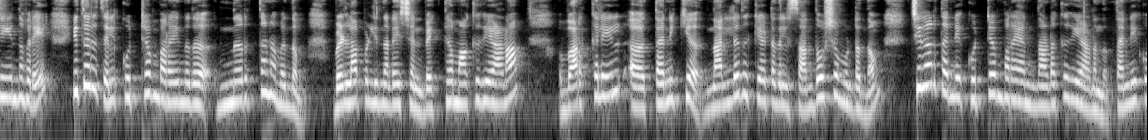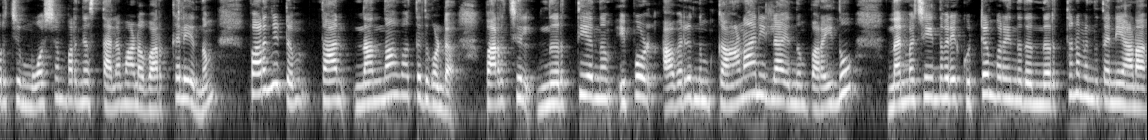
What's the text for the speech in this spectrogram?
ചെയ്യുന്നവരെ ഇത്തരത്തിൽ കുറ്റം പറയുന്നത് നിർത്തണമെന്നും വെള്ളാപ്പള്ളി നടേശൻ വ്യക്തമാക്കുകയാണ്. വർക്കലയിൽ തനിക്ക് നല്ലത് കേട്ടതിൽ സന്തോഷമുണ്ടെന്നും ചിലർ തന്നെ കുറ്റം പറയാൻ നടക്കുകയാണെന്നും തന്നെക്കുറിച്ച് മോശം പറഞ്ഞ സ്ഥലമാണ് വർക്കലയെന്നും പറഞ്ഞിട്ടും താൻ നന്നാവാത്തത് കൊണ്ട് പറച്ചിൽ നിർത്തിയെന്നും ഇപ്പോൾ അവരൊന്നും കാണാനില്ല എന്നും പറയുന്നു. നന്മ ചെയ്യുന്നവരെ കുറ്റം പറയുന്നത് നിർത്തണമെന്ന് തന്നെയാണ്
